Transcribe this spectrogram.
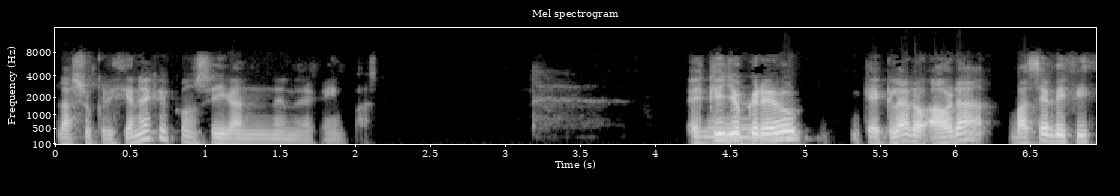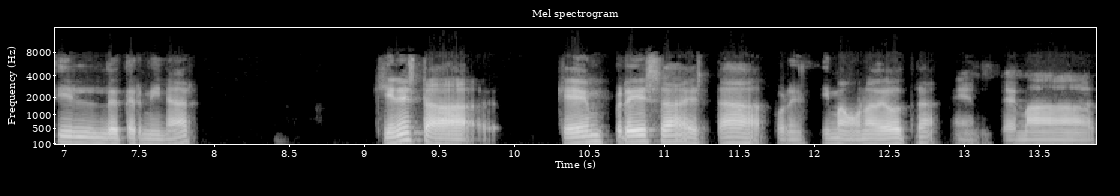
las suscripciones que consigan en el Game Pass. Es que yo creo mm. que, claro, ahora va a ser difícil determinar quién está, qué empresa está por encima una de otra en temas,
